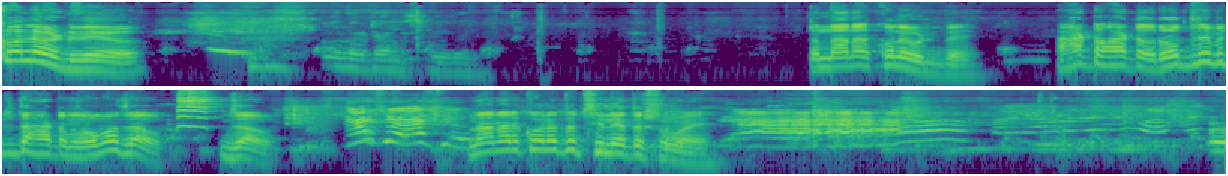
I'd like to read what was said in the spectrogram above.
কোলে উঠবে ও। নানার কোলে উঠবে। হাঁটো হাঁটো রোদ্রের ভিতরে হাঁটো মামা যাও যাও। আসো আসো। নানার কোলে তো ছিলে এত সময়। ও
